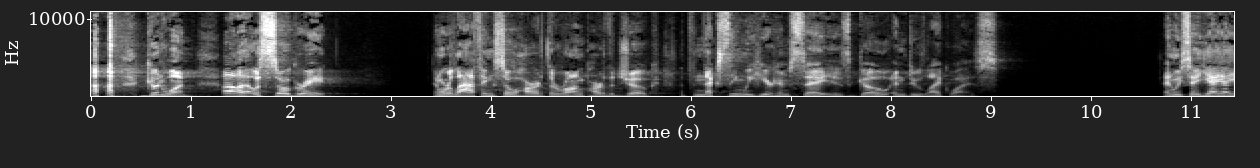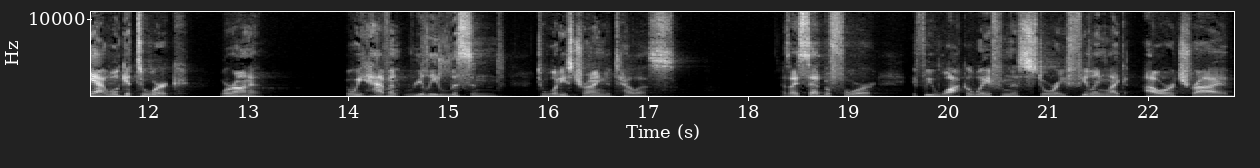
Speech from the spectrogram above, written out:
Good one. Oh, that was so great. And we're laughing so hard at the wrong part of the joke that the next thing we hear him say is, Go and do likewise. And we say, Yeah, yeah, yeah, we'll get to work. We're on it. But we haven't really listened to what he's trying to tell us. As I said before, if we walk away from this story feeling like our tribe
